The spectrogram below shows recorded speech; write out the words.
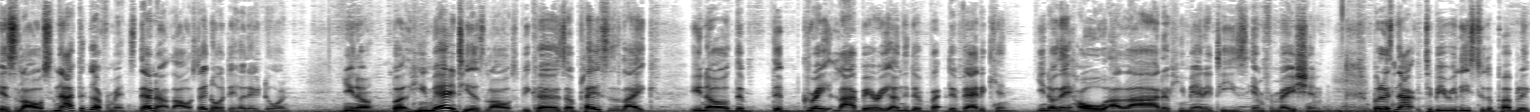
is lost. Not the governments; they're not lost. They know what the hell they're doing. You know, but humanity is lost because of places like you know the the great library under the, the Vatican. You know, they hold a lot of humanity's information, but it's not to be released to the public.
